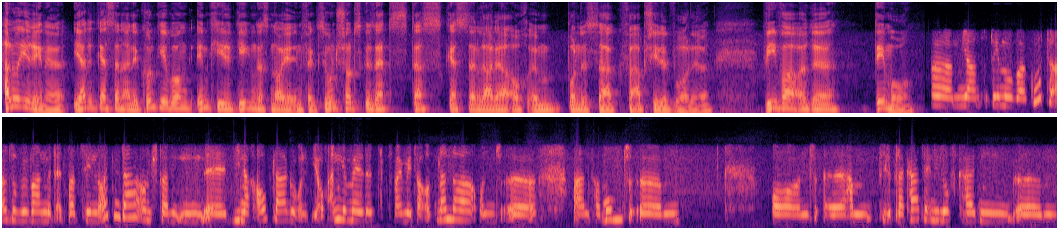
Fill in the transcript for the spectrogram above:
Hallo Irene, ihr hattet gestern eine Kundgebung in Kiel gegen das neue Infektionsschutzgesetz, das gestern leider auch im Bundestag verabschiedet wurde. Wie war eure Demo? Ähm, ja, unsere Demo war gut. Also wir waren mit etwa zehn Leuten da und standen äh, wie nach Auflage und wie auch angemeldet, zwei Meter auseinander und äh, waren vermummt ähm, und äh, haben viele Plakate in die Luft gehalten, ähm,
